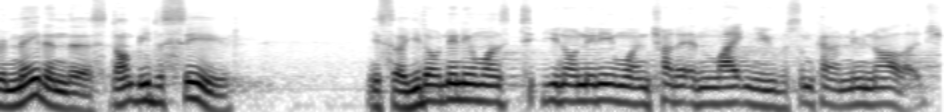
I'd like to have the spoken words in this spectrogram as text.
Remain in this. Don't be deceived. So you don't need anyone, you don't need anyone trying to enlighten you with some kind of new knowledge.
